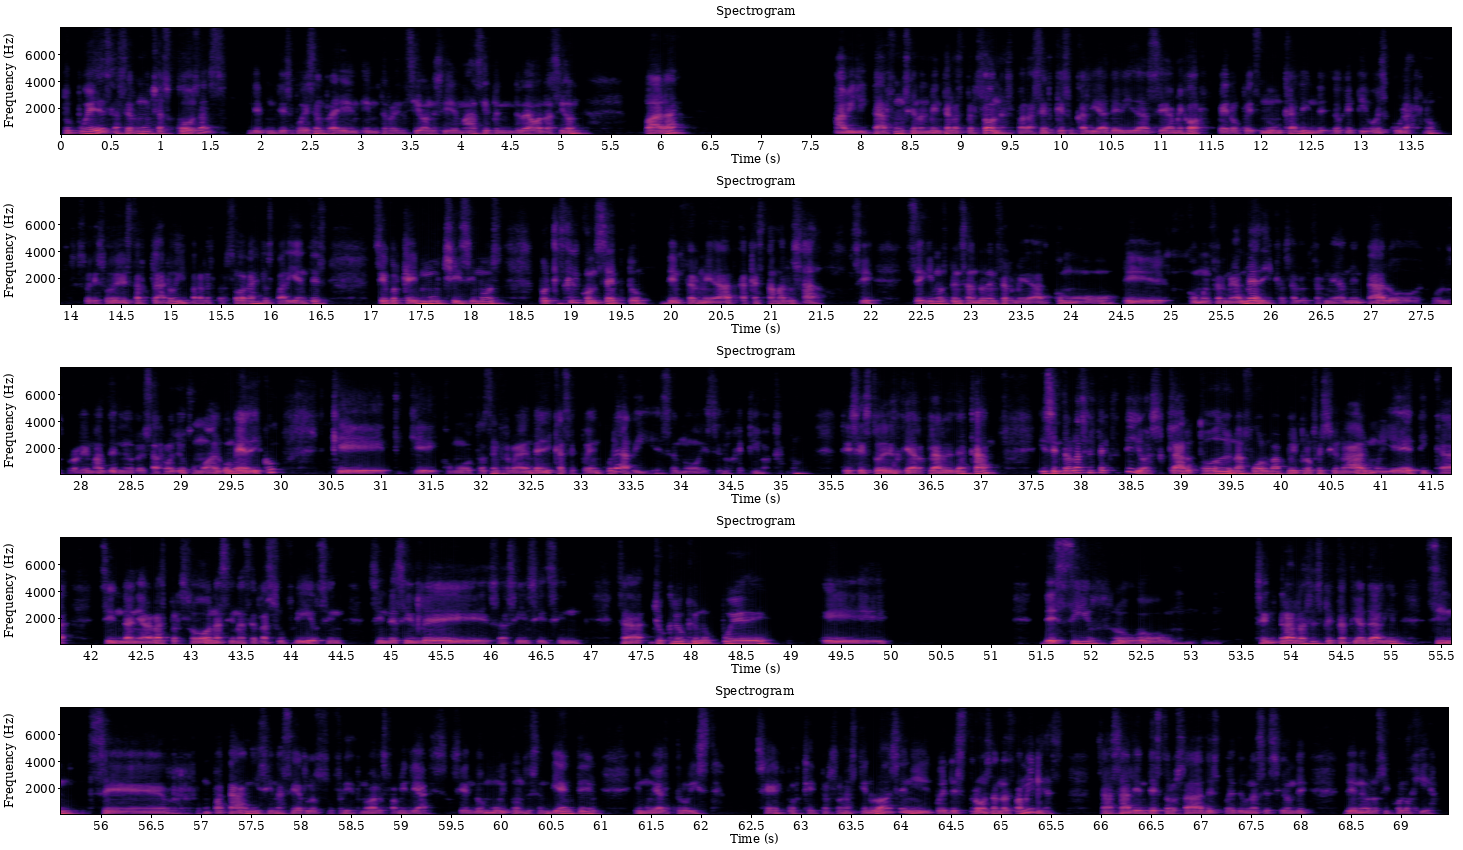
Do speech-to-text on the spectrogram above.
Tú puedes hacer muchas cosas, después en, intervenciones y demás, dependiendo de la evaluación, para habilitar funcionalmente a las personas para hacer que su calidad de vida sea mejor, pero pues nunca el, objetivo es curar, ¿no? Eso, eso, debe estar claro y para las personas y los parientes, sí, porque hay muchísimos, porque es que el concepto de enfermedad acá está mal usado, ¿sí? Seguimos pensando en la enfermedad como, eh, como enfermedad médica, o sea, la enfermedad mental o, o, los problemas del neurodesarrollo como algo médico, que, que como otras enfermedades médicas se pueden curar y ese no es el objetivo acá, ¿no? Entonces esto debe quedar claro desde acá y centrar las expectativas, claro, todo de una forma muy profesional, muy ética, sin dañar a las personas, sin hacerlas sufrir, sin, sin decirles así, sin, sin, o sea, yo creo que uno puede eh, decir o, centrar las expectativas de alguien sin ser un patán y sin hacerlos sufrir, ¿no? A los familiares, siendo muy condescendiente y muy altruista. ¿sí? Porque hay personas que no lo hacen y pues destrozan las familias. O sea, salen destrozadas después de una sesión de, neuropsicología.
